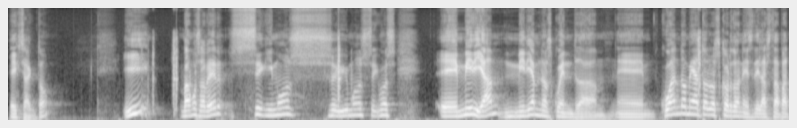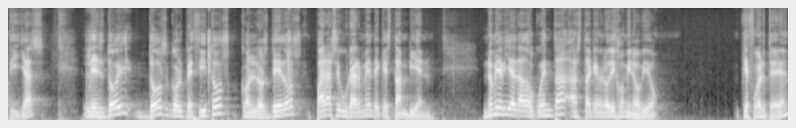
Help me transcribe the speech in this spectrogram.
Exacto. Y vamos a ver. Seguimos. Seguimos. Seguimos. Eh, Miriam, Miriam nos cuenta, eh, cuando me ato los cordones de las zapatillas, les doy dos golpecitos con los dedos para asegurarme de que están bien. No me había dado cuenta hasta que me lo dijo mi novio. Qué fuerte, ¿eh?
